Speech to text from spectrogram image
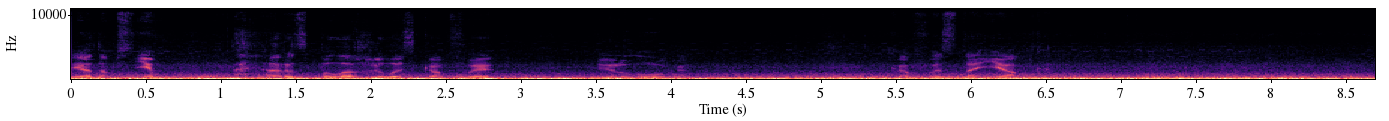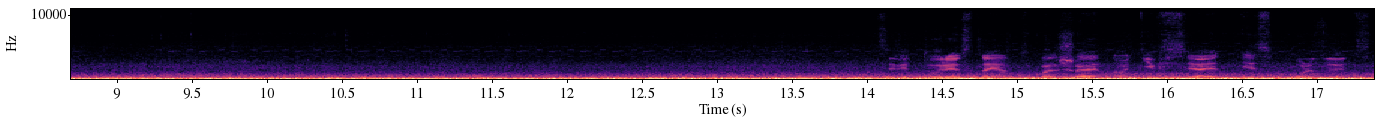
Рядом с ним расположилось кафе Берлога кафе-стоянка. Территория стоянки большая, но не вся используется.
